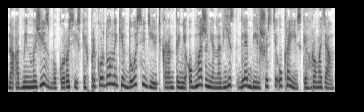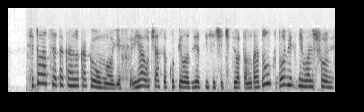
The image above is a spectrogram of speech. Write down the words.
На адмінмежі з боку російських прикордонників досі діють карантинні обмеження на в'їзд для більшості українських громадян. Ситуация такая же, как и у многих. Я участок купила в 2004 году, домик небольшой,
